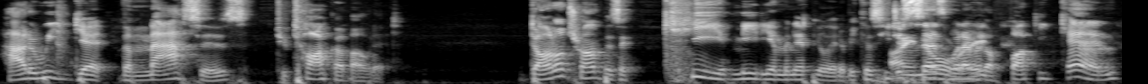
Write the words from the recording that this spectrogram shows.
How do we get the masses to talk about it? Donald Trump is a key media manipulator because he just know, says whatever right? the fuck he can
